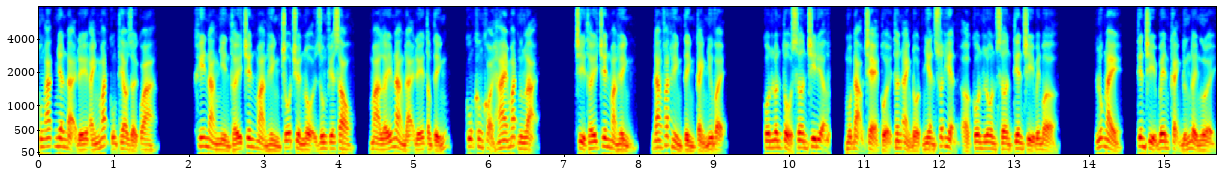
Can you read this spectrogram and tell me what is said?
hung ác nhân đại đế ánh mắt cũng theo rời qua. Khi nàng nhìn thấy trên màn hình chỗ truyền nội dung phía sau, mà lấy nàng đại đế tâm tính, cũng không khỏi hai mắt ngưng lại. Chỉ thấy trên màn hình đang phát hình tình cảnh như vậy. Côn luân tổ sơn chi địa, một đạo trẻ tuổi thân ảnh đột nhiên xuất hiện ở côn luân sơn tiên trì bên bờ. Lúc này, tiên trì bên cạnh đứng đầy người,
